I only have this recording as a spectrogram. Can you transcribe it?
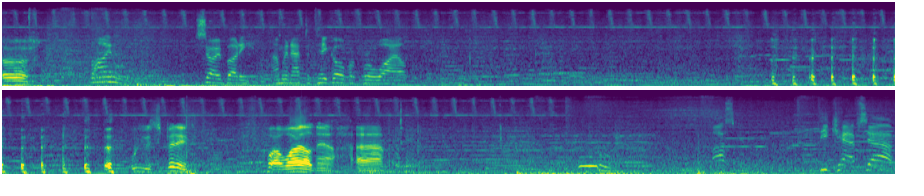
Ugh. Finally. Sorry, buddy. I'm gonna have to take over for a while. We've been spinning for quite a while now. Um, Oscar. Decaf's out.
